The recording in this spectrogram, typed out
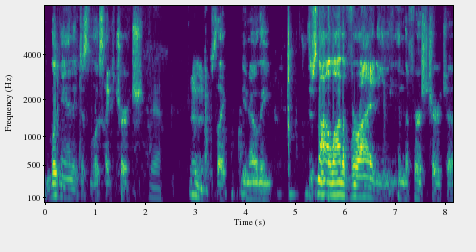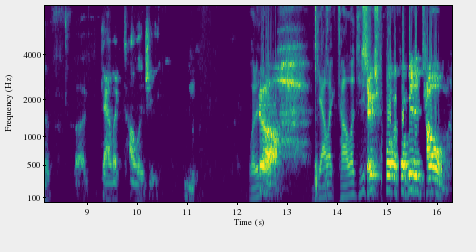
looking at it, just looks like a church. Yeah. Hmm. It's like you know, they there's not a lot of variety in the first church of uh, galactology. What is it? Ugh. Galactology? Search for the forbidden tome.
